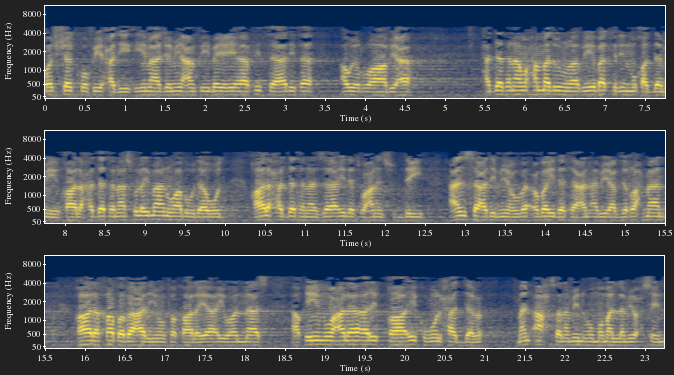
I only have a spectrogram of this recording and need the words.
والشك في حديثهما جميعا في بيعها في الثالثة أو الرابعة. حدثنا محمد بن أبي بكر المقدمي قال حدثنا سليمان وأبو داود قال حدثنا زائدة عن السدي عن سعد بن عبيدة عن أبي عبد الرحمن قال خطب علي فقال يا أيها الناس أقيموا على أرقائكم الحد من أحسن منهم ومن لم يحسن.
